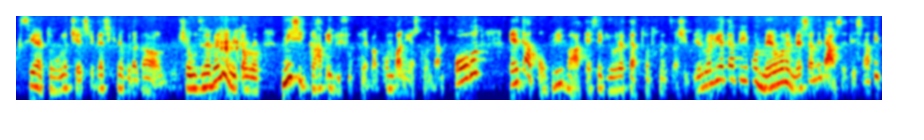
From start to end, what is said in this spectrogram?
აქცია ერთდროულად შეწყვიტა, ეს იქნებოდა შეუძლებელი, იმიტომ რომ მისი გაყიდვის უფლება კომპანიას ჰქონდა მხოლოდ ეტაპობრივად, ესე იგი 2014 წელს პირველი ეტაპი იყო, მეორე, მესამე და ასეთი სახით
